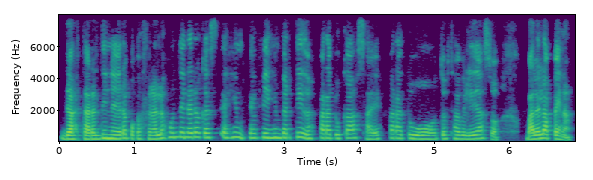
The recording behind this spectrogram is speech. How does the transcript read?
gastar el dinero, porque al final es un dinero que es, es, bien invertido, es para tu casa, es para tu, tu estabilidad, eso vale la pena.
